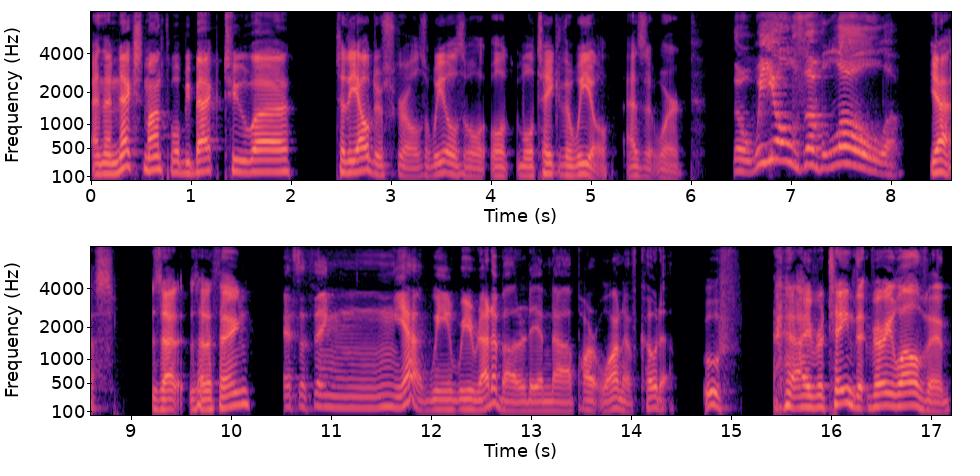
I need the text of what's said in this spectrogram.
And then next month we'll be back to uh, to the Elder Scrolls. Wheels will, will will take the wheel, as it were. The Wheels of Lull. Yes. Is that is that a thing? It's a thing. Yeah, we we read about it in uh, part one of Coda. Oof. I retained it very well then.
